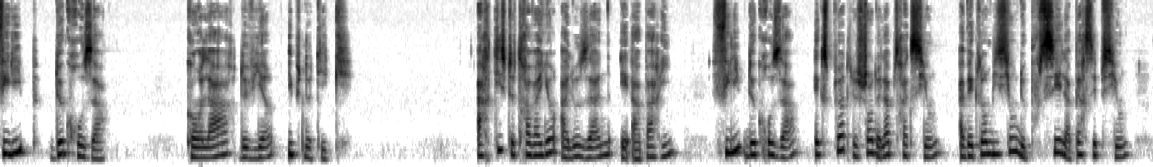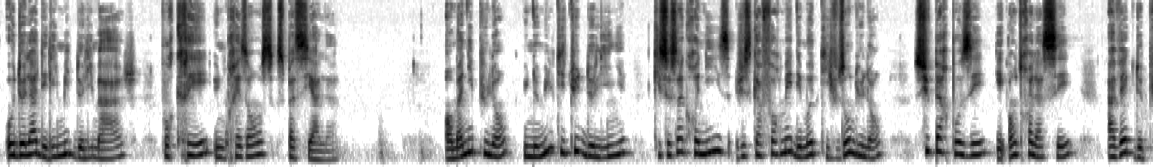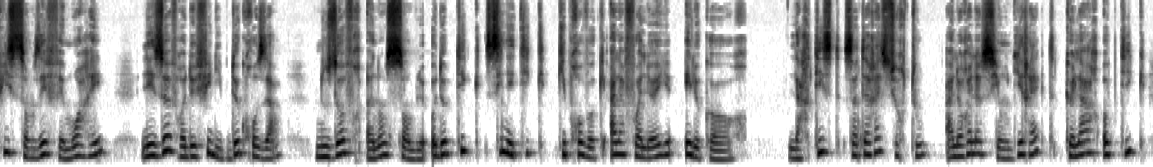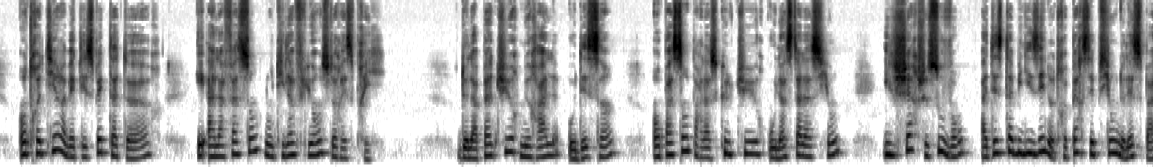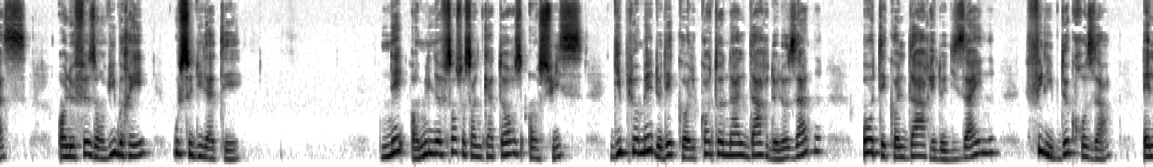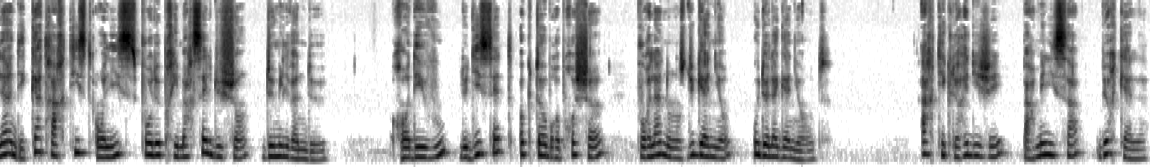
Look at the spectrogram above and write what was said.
Philippe de Crozat. Quand l'art devient hypnotique. Artiste travaillant à Lausanne et à Paris, Philippe de Crozat exploite le champ de l'abstraction avec l'ambition de pousser la perception au-delà des limites de l'image pour créer une présence spatiale. En manipulant une multitude de lignes qui se synchronisent jusqu'à former des motifs ondulants, superposés et entrelacés, avec de puissants effets moirés, les œuvres de Philippe de Crozat nous offrent un ensemble odoptique cinétique qui provoque à la fois l'œil et le corps. L'artiste s'intéresse surtout à la relation directe que l'art optique entretient avec les spectateurs et à la façon dont il influence leur esprit. De la peinture murale au dessin, en passant par la sculpture ou l'installation, il cherche souvent à déstabiliser notre perception de l'espace en le faisant vibrer ou se dilater. Né en 1974 en Suisse, diplômé de l'école cantonale d'art de Lausanne, haute école d'art et de design, Philippe de Crozat est l'un des quatre artistes en lice pour le prix Marcel Duchamp 2022. Rendez-vous le 17 octobre prochain pour l'annonce du gagnant ou de la gagnante. Article rédigé par Mélissa Burkel.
